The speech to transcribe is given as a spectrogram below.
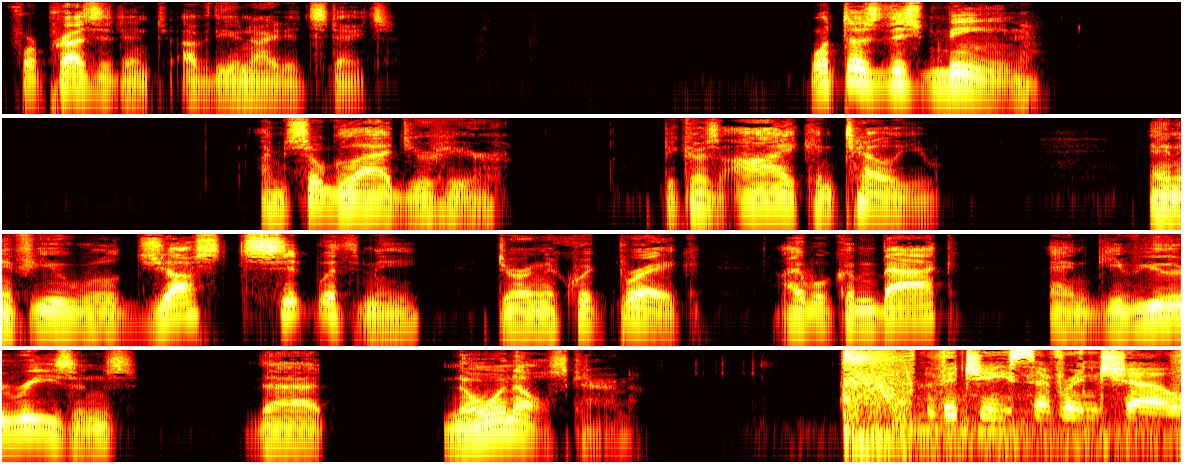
for President of the United States. What does this mean? I'm so glad you're here because I can tell you. And if you will just sit with me during a quick break, I will come back and give you the reasons that no one else can. The Jay Severin Show,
